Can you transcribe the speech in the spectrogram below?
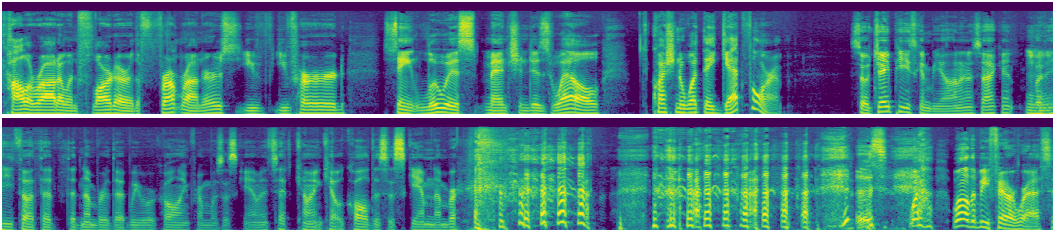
Colorado and Florida are the front runners. You've you've heard St. Louis mentioned as well. Question of what they get for him. So JP's going to be on in a 2nd but Mhm. he thought that the number that we were calling from was a scam. It said call, call this a scam number. well, well, to be fair, Wes.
